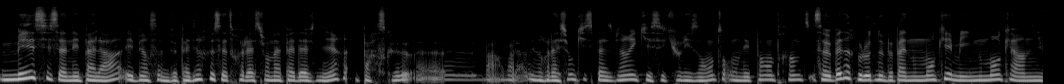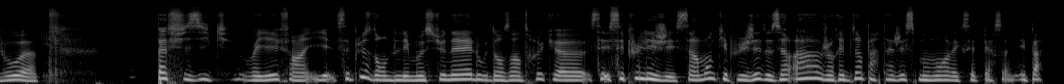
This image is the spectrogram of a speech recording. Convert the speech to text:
Mais si ça n'est pas là, eh bien, ça ne veut pas dire que cette relation n'a pas d'avenir, parce que, euh, bah, voilà, une relation qui se passe bien et qui est sécurisante, on n'est pas en train de... Ça ne veut pas dire que l'autre ne peut pas nous manquer, mais il nous manque à un niveau euh, pas physique, vous voyez. C'est plus dans de l'émotionnel ou dans un truc. Euh, c'est plus léger. C'est un manque qui est plus léger de dire ah j'aurais bien partagé ce moment avec cette personne et pas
